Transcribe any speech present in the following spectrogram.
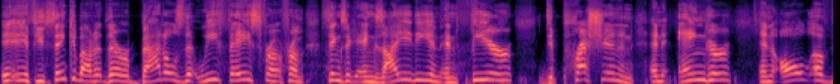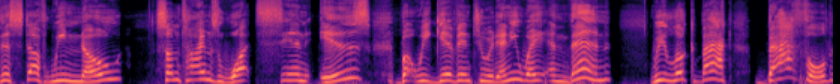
If you think about it, there are battles that we face from, from things like anxiety and, and fear, depression and, and anger, and all of this stuff. We know sometimes what sin is, but we give into it anyway. And then we look back baffled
